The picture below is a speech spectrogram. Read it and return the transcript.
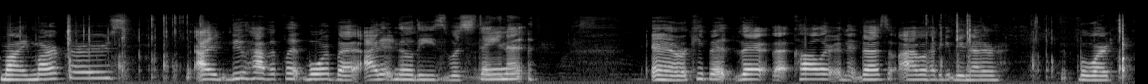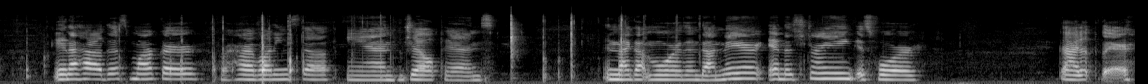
my markers. I do have a clipboard, but I didn't know these would stain it and or keep it there, that color, and it does, so I will have to get me another board. And I have this marker for highlighting stuff and gel pens. And I got more of them down there. And the string is for that up there.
